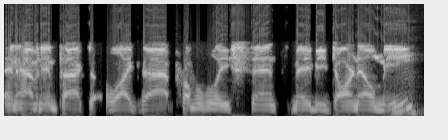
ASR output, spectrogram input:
and have an impact like that probably since maybe Darnell Mee. Mm-hmm.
